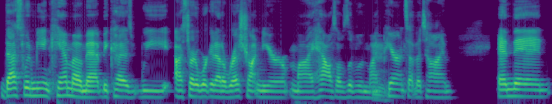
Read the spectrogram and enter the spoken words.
that's when me and Camo met because we I started working at a restaurant near my house. I was living with my Mm. parents at the time, and then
